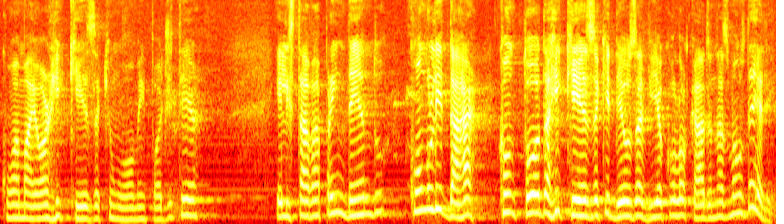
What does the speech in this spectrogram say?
com a maior riqueza que um homem pode ter ele estava aprendendo como lidar com toda a riqueza que Deus havia colocado nas mãos dele.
